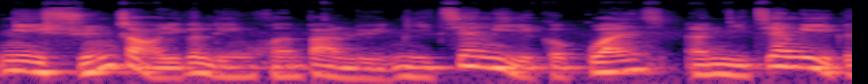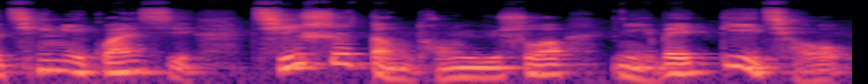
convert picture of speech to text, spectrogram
你寻找一个灵魂伴侣，你建立一个关系，呃，你建立一个亲密关系，其实等同于说你为地球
